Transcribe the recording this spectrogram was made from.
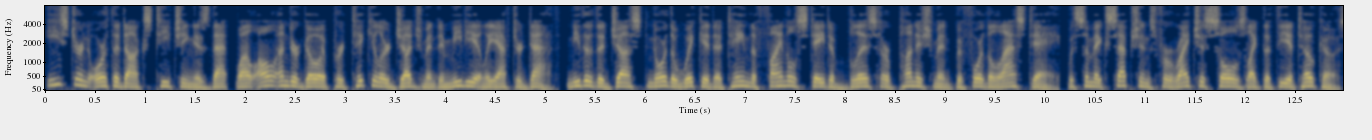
Eastern Orthodox teaching is that, while all undergo a particular judgment immediately after death, neither the just nor the wicked attain the final state of bliss or punishment before the last day, with some exceptions for righteous souls like the Theotokos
